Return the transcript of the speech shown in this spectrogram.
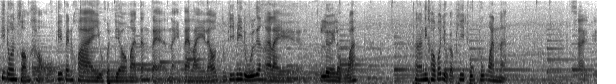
พี่โดนสวมเขาพี่เป็นควายอยู่คนเดียวมาตั้งแต่ไหนแต่ไรแล้วพี่ไม่รู้เรื่องอะไรเลยเหรอวะทั้งนั้นที่เขาก็อยู่กับพี่ทุกทุกวันน่ะ ใช่พี่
